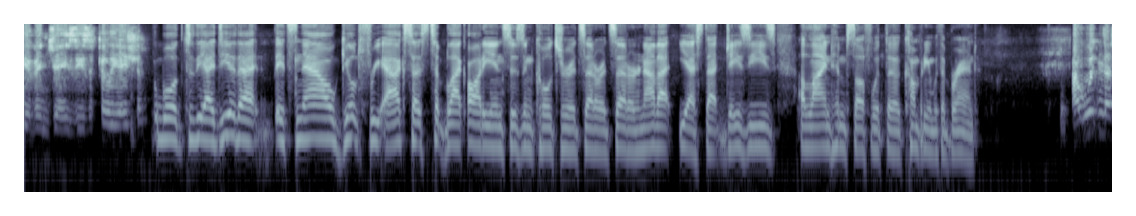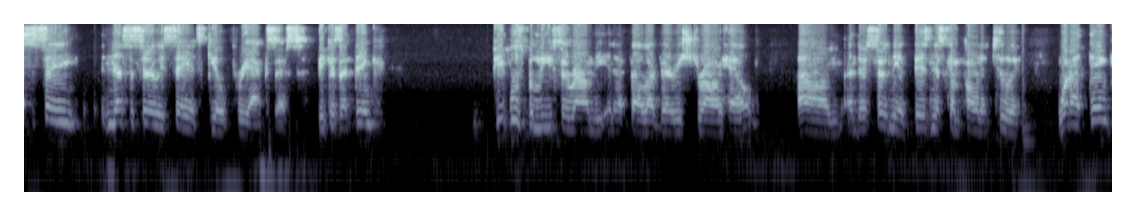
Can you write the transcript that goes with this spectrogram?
given Jay Z's affiliation? Well, to the idea that it's now guilt free access to black audiences and culture, et cetera, et cetera. Now that, yes, that Jay Z's aligned himself with the company, with a brand. I wouldn't necessarily necessarily say it's guilt free access because I think people's beliefs around the NFL are very strong held, um, and there's certainly a business component to it. What I think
